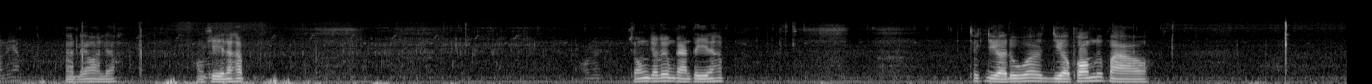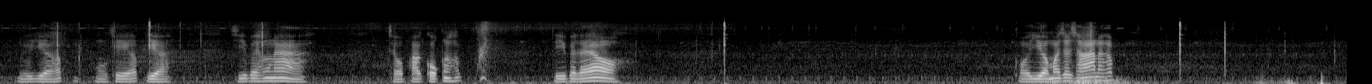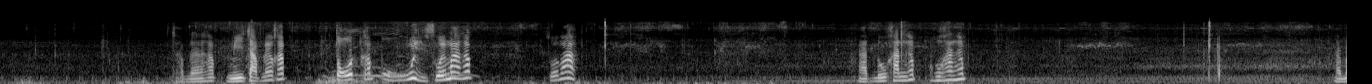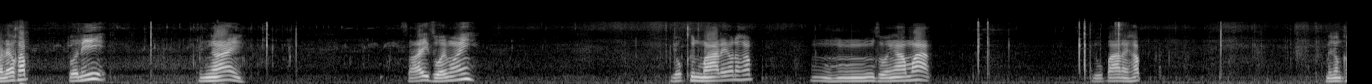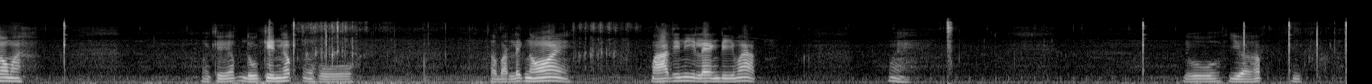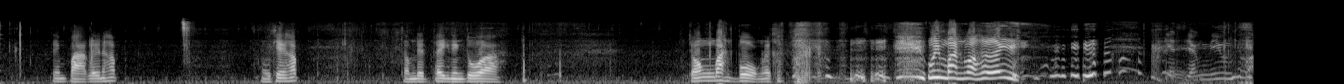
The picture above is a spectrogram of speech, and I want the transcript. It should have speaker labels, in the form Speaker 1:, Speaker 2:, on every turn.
Speaker 1: อัดแล้วอัดแล้ว โอเคนะครับ
Speaker 2: เอาเลย
Speaker 1: จ้องจะเริ่มการตีนะครับ เช็คเหยื่อดูว่าเหยื่อพร้อมหรือเปล่า ดูเหยื่อครับ โอเคครับเหยื่อชี้ไปข้างหน้าแถวปากกกนะครับ ตีไปแล้วก็เหยื่อมาช้าๆนะครับ จับเลยนะครับ มีจับแล้วครับ โตดครับ โอ้ยสวยมากครับ สวยมากหัดดูคันครับ ดูคันครับหัดมาแล้วครับ ตัวนี้เป็นไงไซส์สวยไหม ยกขึ้นมาแล้วนะครับ อือสวยงามมาก ดูปลาหน่อยครับ ไม่ต้องเข้ามา โอเคครับ ดูกินครับ โอ้โห สะบัดเล็กน้อย มาที่นี่แรงดีมาก ดูเหยื่อครับ เต็มปากเลยนะครับ โอเคครับสำเร็จไปอีกหนึ่งตัว จ้องบ้านโป่งนะครับ อุ้ยมันว่ะเฮ้ย
Speaker 2: เกลียดเสียงนิ้วใช่ไหม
